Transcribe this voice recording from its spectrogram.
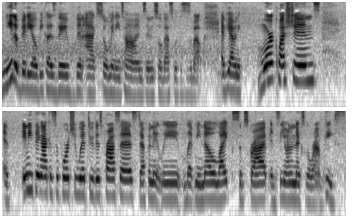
need a video because they've been asked so many times and so that's what this is about. If you have any more questions, if anything I can support you with through this process, definitely let me know. Like, subscribe, and see you on the next go round. Peace.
